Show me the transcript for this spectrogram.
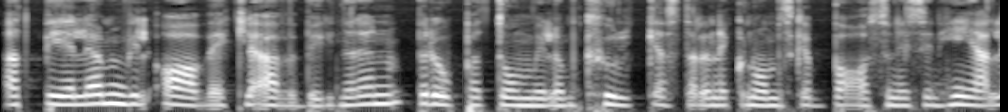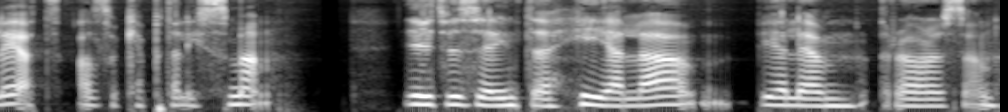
Att BLM vill avveckla överbyggnaden beror på att de vill omkullkasta den ekonomiska basen i sin helhet, alltså kapitalismen. Givetvis är det inte hela BLM-rörelsen,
